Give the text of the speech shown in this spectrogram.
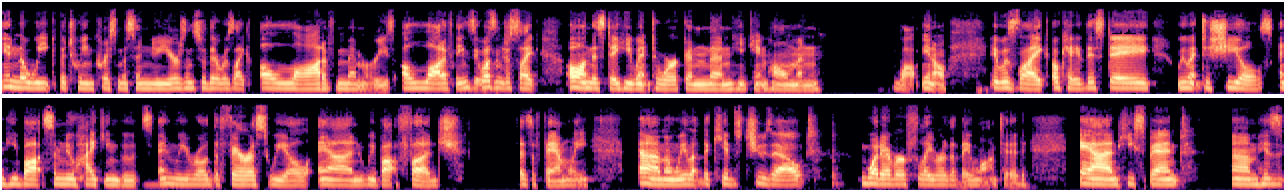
in the week between Christmas and New Year's. And so there was like a lot of memories, a lot of things. It wasn't just like, oh, on this day he went to work and then he came home and well, you know, it was like, okay, this day we went to Shields and he bought some new hiking boots and we rode the Ferris wheel and we bought fudge as a family. Um, and we let the kids choose out whatever flavor that they wanted. And he spent um, his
